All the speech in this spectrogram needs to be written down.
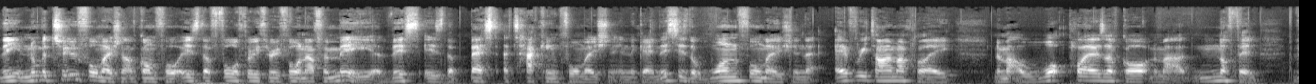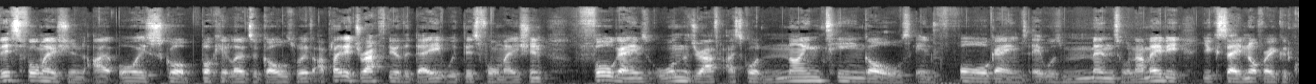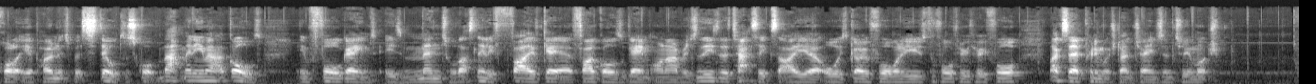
The number two formation I've gone for is the 4-3-3-4. Now, for me, this is the best attacking formation in the game. This is the one formation that every time I play, no matter what players I've got, no matter nothing, This formation, I always score bucket loads of goals with. I played a draft the other day with this formation. Four games, won the draft. I scored 19 goals in four games. It was mental. Now, maybe you could say not very good quality opponents, but still to score that many amount of goals in four games is mental. That's nearly five ga- five goals a game on average. So these are the tactics that I uh, always go for when I use the 4-3-3-4. Like I said, pretty much don't change them too much.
